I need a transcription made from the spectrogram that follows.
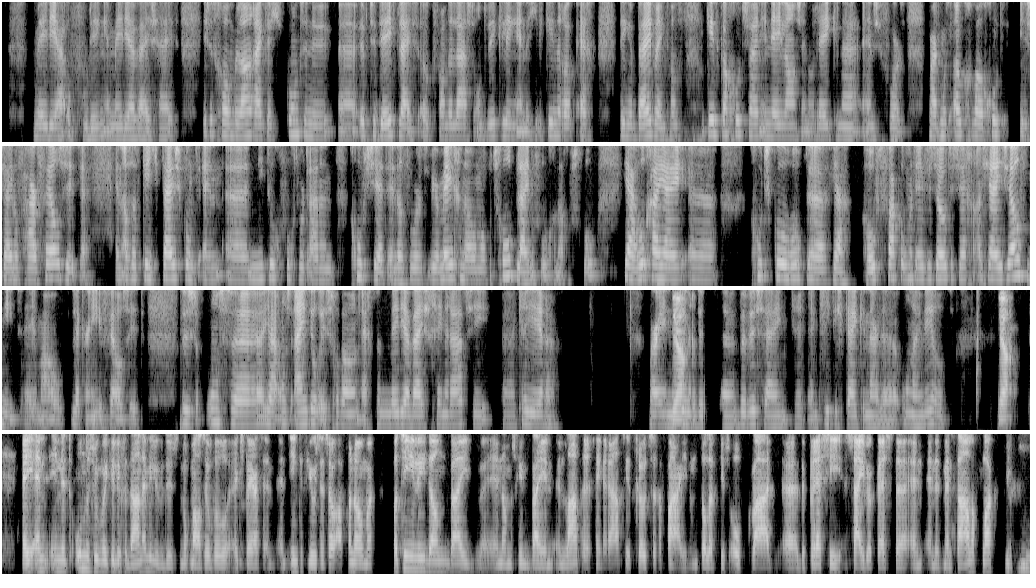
mediaopvoeding en mediawijsheid, is het gewoon belangrijk dat je continu uh, up-to-date blijft, ook van de laatste ontwikkelingen, en dat je de kinderen ook echt dingen bijbrengt. Want een kind kan goed zijn in Nederlands en rekenen enzovoort, maar het moet ook gewoon goed in zijn of haar vel zitten. En als dat kindje thuis komt en uh, niet toegevoegd wordt aan een groepschat en dat wordt weer meegenomen op het schoolplein de volgende dag op school, ja, hoe ga jij uh, goed scoren op de ja, hoofdvakken, om het even zo te zeggen, als jij zelf niet helemaal lekker in je vel zit. Dus ons, uh, ja, ons einddoel is gewoon echt een mediawijze generatie uh, creëren. Waarin de kinderen dus uh, bewust zijn en kritisch kijken naar de online wereld. Ja, Hey, en in het onderzoek wat jullie gedaan hebben, jullie hebben dus nogmaals heel veel experts en, en interviews en zo afgenomen. Wat zien jullie dan bij, en dan misschien bij een, een latere generatie, het grootste gevaar? Je noemt het al eventjes op qua uh, depressie, cyberpesten en, en het mentale vlak.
